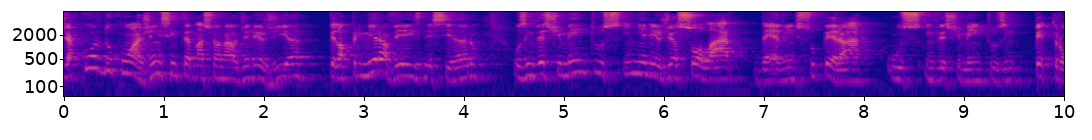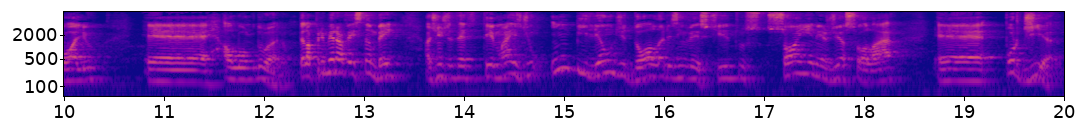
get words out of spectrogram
De acordo com a Agência Internacional de Energia, pela primeira vez nesse ano, os investimentos em energia solar devem superar os investimentos em petróleo é, ao longo do ano. Pela primeira vez também, a gente deve ter mais de um bilhão de dólares investidos só em energia solar é, por dia.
